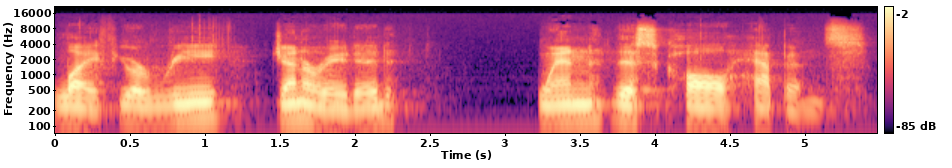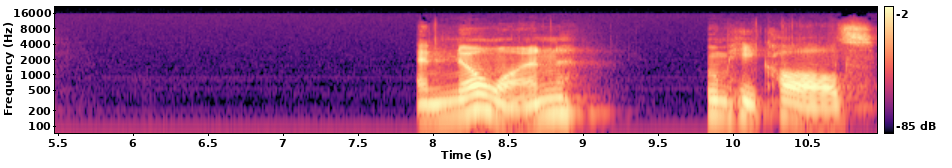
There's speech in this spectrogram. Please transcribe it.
life. You are regenerated when this call happens. And no one whom he calls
